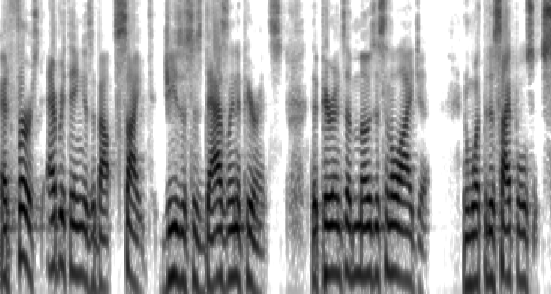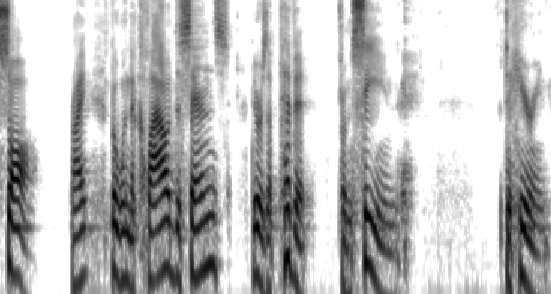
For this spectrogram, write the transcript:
At first, everything is about sight, Jesus' dazzling appearance, the appearance of Moses and Elijah, and what the disciples saw, right? But when the cloud descends, there is a pivot from seeing to hearing.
